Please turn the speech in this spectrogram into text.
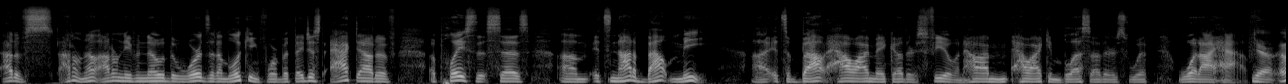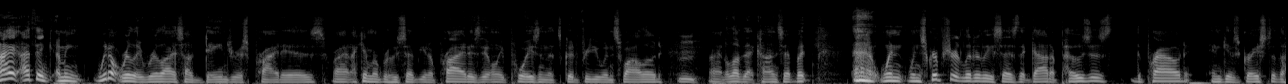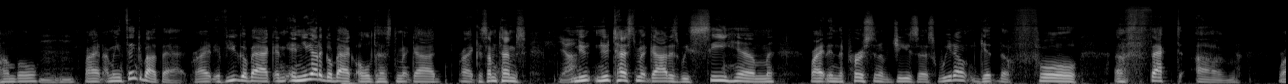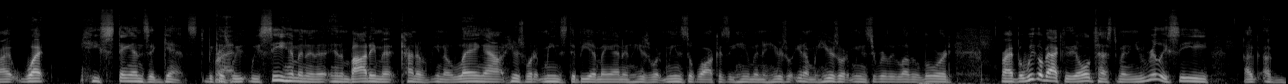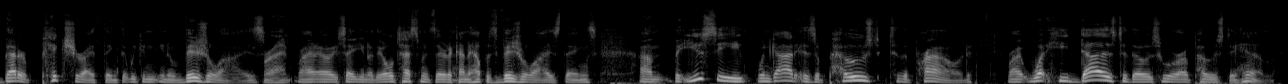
out of I don't know I don't even know the words that I'm looking for, but they just act out of a place that says um, it's not about me. Uh, it's about how I make others feel and how I'm how I can bless others with what I have. Yeah, and I, I think I mean we don't really realize how dangerous pride is, right? I can't remember who said you know pride is the only poison that's good for you when swallowed. Mm. Right, I love that concept. But when when Scripture literally says that God opposes the proud and gives grace to the humble, mm-hmm. right? I mean, think about that, right? If you go back and, and you got to go back Old Testament God, right? Because sometimes yeah. New, New Testament God, as we see Him, right, in the person of Jesus, we don't get the full effect of right what he stands against because right. we, we see him in an, an, embodiment kind of you know laying out here's what it means to be a man and here's what it means to walk as a human and here's what you know here's what it means to really love the lord right? But we go back to the old testament and you really see a, a better picture i think that we can you know visualize right. right? I always say you know the old testament's there to kind of help us visualize things. Um, but you see when god is opposed to the proud right what he does to those who are opposed to him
